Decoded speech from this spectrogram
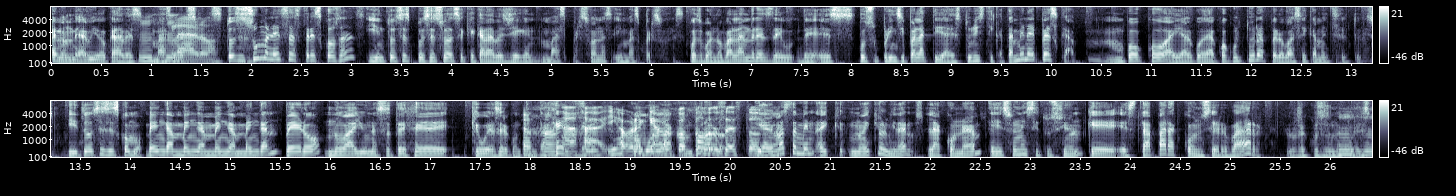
en donde ha habido cada vez más personas. Entonces, súmale esas tres cosas y entonces, pues eso hace que cada vez lleguen más personas y más personas. Pues bueno, Balandra es, de, es pues, su principal actividad es turística. También hay pesca, un poco, hay algo de acuacultura, pero básicamente es el turismo. Y entonces es como, vengan, vengan, vengan, vengan, pero no hay una estrategia de qué voy a hacer con tanta gente. Y ahora qué hago con todos estos. Y además también hay que, no hay que olvidarnos, la CONAM es una institución que está para conservar los recursos naturales,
